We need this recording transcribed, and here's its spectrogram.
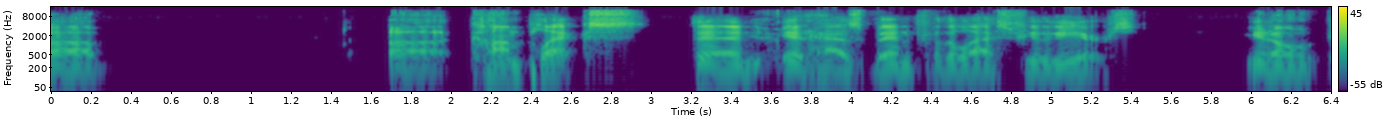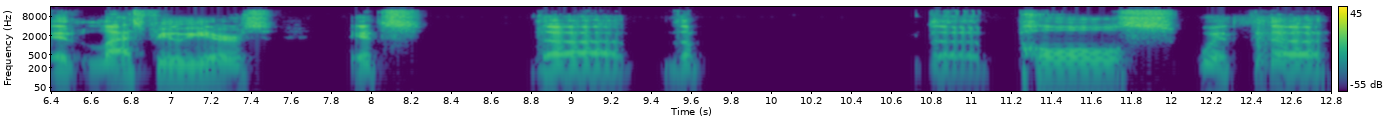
uh uh complex than Yeah. it has been for the last few years. You know, it last few years it's the the the poles with the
